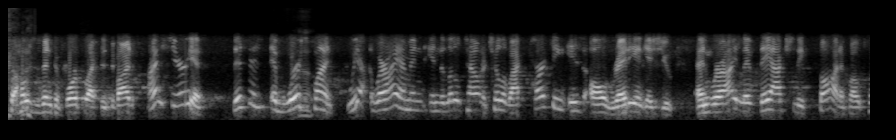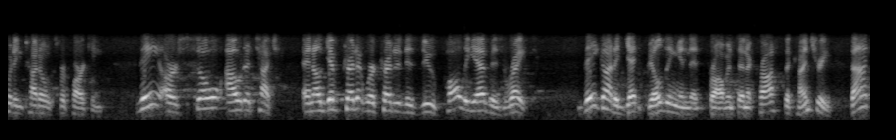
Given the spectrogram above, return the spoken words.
houses into fourplexes. Divide. I'm serious. This is a worse yeah. plan. We, where I am in, in the little town of Chilliwack, parking is already an issue. And where I live, they actually thought about putting cutouts for parking. They are so out of touch. And I'll give credit where credit is due. Poilievre is right. They got to get building in this province and across the country. That's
